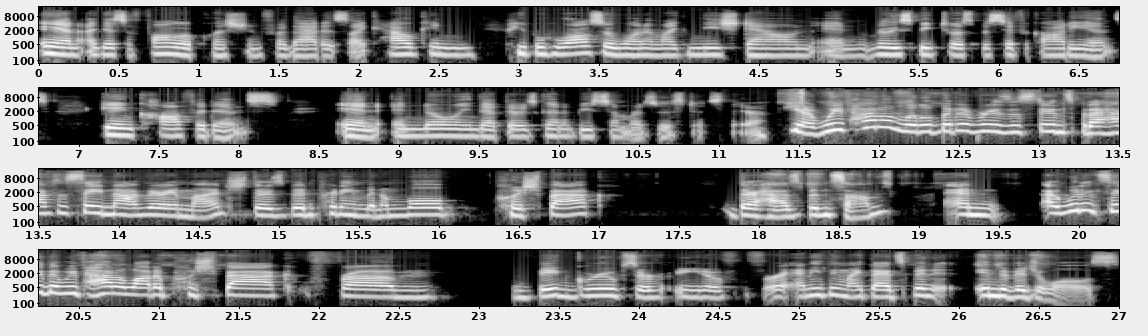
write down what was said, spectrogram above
and i guess a follow-up question for that is like how can people who also want to like niche down and really speak to a specific audience gain confidence and and knowing that there's going to be some resistance there. Yeah, we've had a little bit of resistance, but I have to say not very much. There's been pretty minimal pushback. There has been some. And I wouldn't say that we've had a lot of pushback from big groups or you know for anything like that. It's been individuals.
